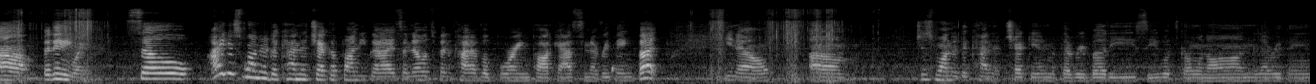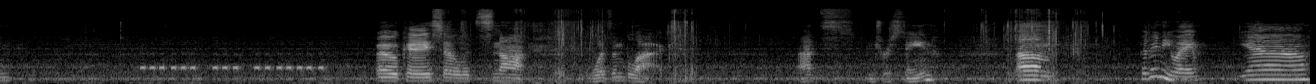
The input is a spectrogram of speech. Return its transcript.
Um, but anyway, so I just wanted to kind of check up on you guys. I know it's been kind of a boring podcast and everything, but you know, um, just wanted to kind of check in with everybody, see what's going on and everything. Okay, so it's not, it wasn't black. That's interesting. Um, but anyway, yeah.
